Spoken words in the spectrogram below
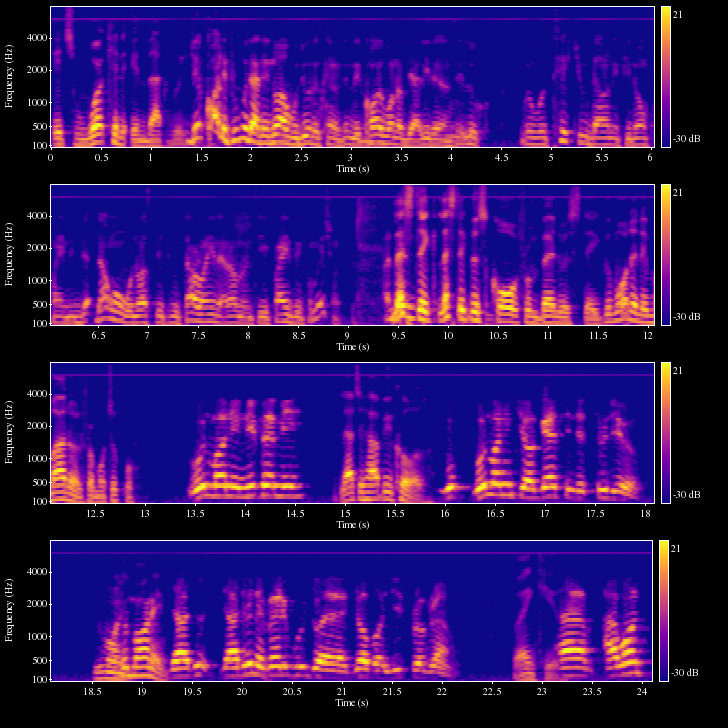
it's working in that region. They call the people that they know how we do this kind of thing. They call one of their leaders and say, look, we will take you down if you don't find it. That, that one will not sleep. He will start running around until he finds information. And let's take let's take this call from Benue State. Good morning, Emmanuel from Otukpo. Good morning, Nifemi. Glad to have you call. Good, good, morning to your guests in the studio. Good morning. Good morning. They are, do, they are doing a very good uh, job on this program. Thank you. Um, I want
